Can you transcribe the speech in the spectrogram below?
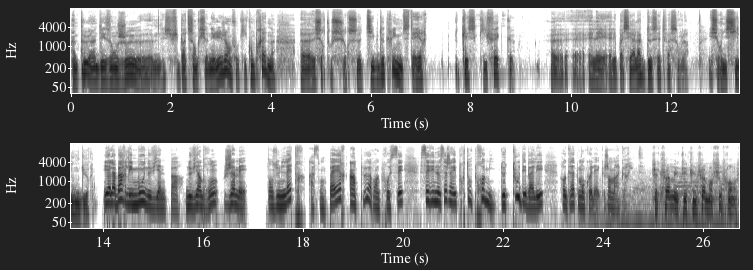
un peu un des enjeux. Euh, il suffit pas de sanctionner les gens, il faut qu'ils comprennent, euh, surtout sur ce type de crime. C'est-à-dire qu'est-ce qui fait que elle est, elle est passée à l'acte de cette façon-là et sur une si longue durée? Et à la barre, les mots ne viennent pas, ne viendront jamais. Dans une lettre à son père, un peu avant le procès, Céline Lesage avait pourtant promis de tout déballer, regrette mon collègue Jean-Marguerite. Cette femme était une femme en souffrance,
